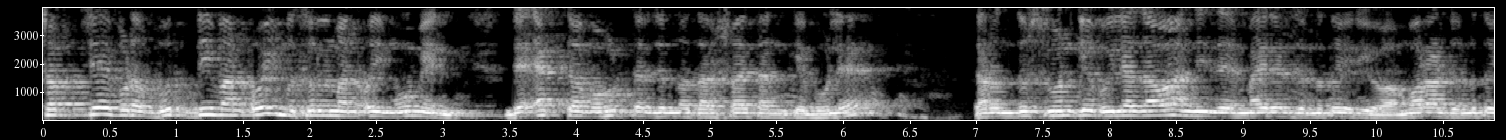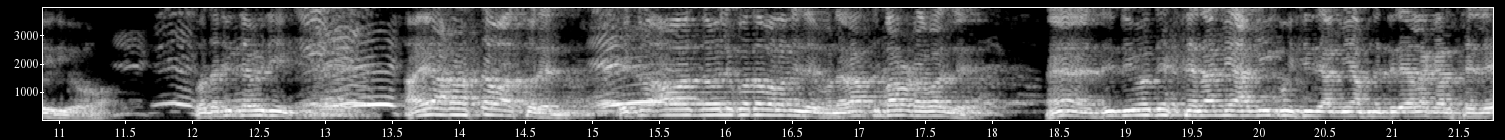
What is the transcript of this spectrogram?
সবচেয়ে বড় বুদ্ধিমান ওই মুসলমান, ওই মুমিন যে একটা মুহূর্তের জন্য তার শয়তানকে ভুলে কারণ দুশ্মনকে ভুলে যাওয়া নিজে মায়ের জন্য তৈরি হওয়া, মরার জন্য তৈরি হওয়া। কথা ঠিক না আর আস্তে আওয়াজ করেন। একটু আওয়াজ না হলে কথা বলা নিয়ে যাব না। রাত্রি বারোটা বাজে। হ্যাঁ দিদিও দেখছেন, আমি আগেই কইছি যে আমি আপনাদের এলাকার ছেলে।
